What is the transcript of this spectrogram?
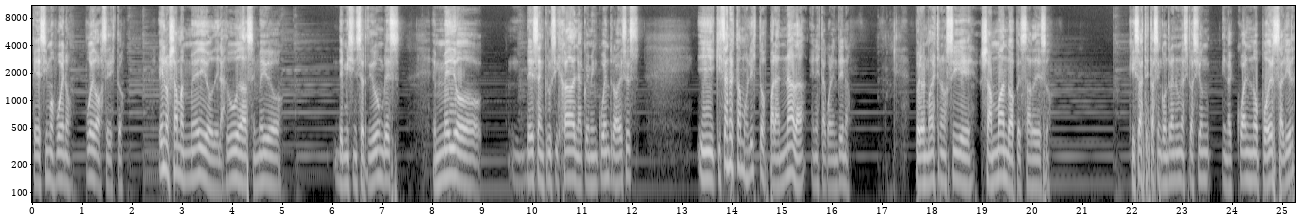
que decimos, bueno, puedo hacer esto. Él nos llama en medio de las dudas, en medio de mis incertidumbres, en medio de esa encrucijada en la que me encuentro a veces. Y quizás no estamos listos para nada en esta cuarentena. Pero el maestro nos sigue llamando a pesar de eso. Quizás te estás encontrando en una situación en la cual no podés salir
